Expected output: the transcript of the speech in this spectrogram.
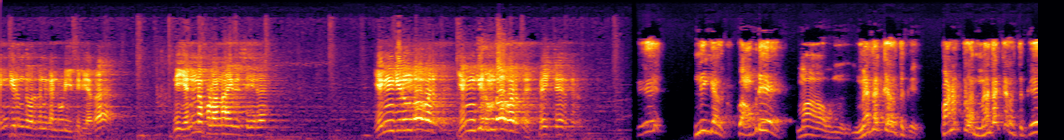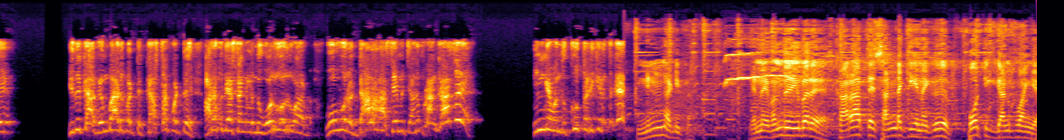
எங்கிருந்து வருதுன்னு கண்டுபிடிக்க தெரியாதா? நீ என்ன புலனாய்வு செய்யற எங்கிருந்தோ வருது எங்கிருந்தோ வருது பேசிட்டே இருக்கிறது. நீங்க அப்படியே மிதக்கிறதுக்கு பணத்துல மிதக்கிறதுக்கு இதுக்கா வெம்பாடுபட்டு கஷ்டப்பட்டு அரபு தேசங்கள்ல இருந்து ஒரு ஒரு ஒவ்வொரு டாலரா சேமிச்சு அனுப்புறாங்க காசு. இங்க வந்து கூத்தடிக்கிறதுக்கு. நின்னு அடிப்பேன் என்னை வந்து இவரு கராத்தே சண்டைக்கு எனக்கு போட்டிக்கு அனுப்புவாங்க.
